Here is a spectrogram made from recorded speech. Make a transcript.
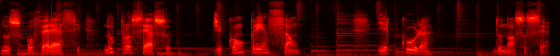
nos oferece no processo de compreensão e cura do nosso ser.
